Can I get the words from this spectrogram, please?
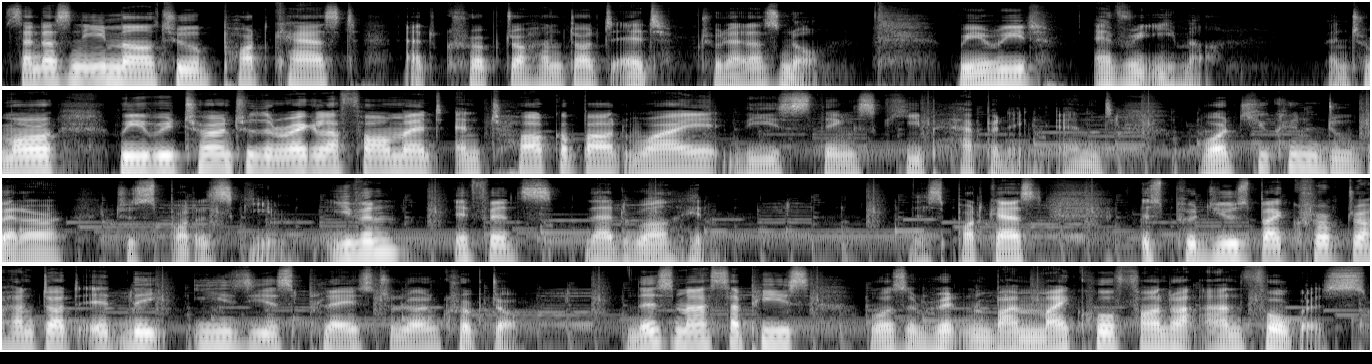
Send us an email to podcast at cryptohunt.it to let us know. We read every email. And tomorrow we return to the regular format and talk about why these things keep happening and what you can do better to spot a scheme, even if it's that well hidden. This podcast is produced by CryptoHunt.it, the easiest place to learn crypto. This masterpiece was written by my co founder Anne Vogels,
